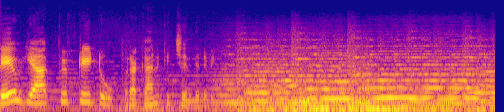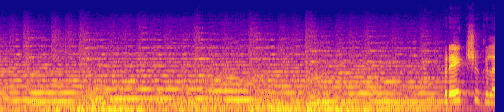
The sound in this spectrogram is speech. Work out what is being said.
లేవ్ యాక్ ఫిఫ్టీ టూ రకానికి చెందినవి. ప్రేక్షకుల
